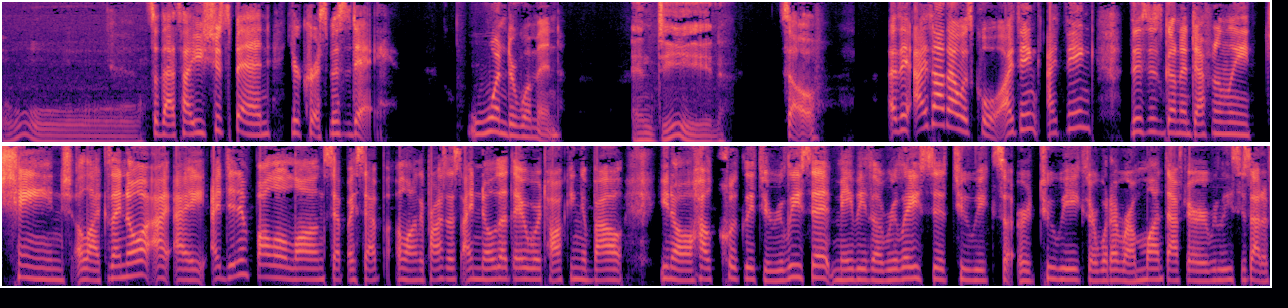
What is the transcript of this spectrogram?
Ooh, So that's how you should spend your Christmas day. Wonder Woman. indeed. So I think I thought that was cool. I think I think this is gonna definitely change a lot because I know I, I I didn't follow along step by step along the process. I know that they were talking about you know how quickly to release it. Maybe they'll release it two weeks or two weeks or whatever a month after it releases out of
